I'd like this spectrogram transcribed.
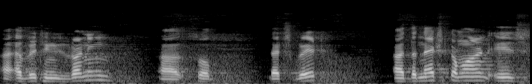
uh, everything is running, uh, so that's great. Uh, the next command is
